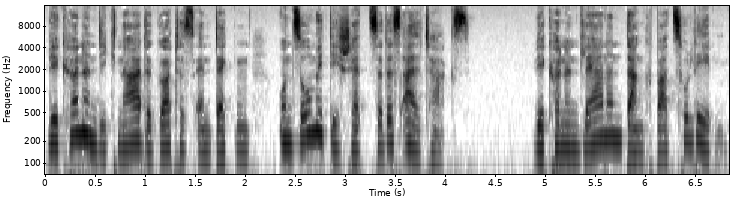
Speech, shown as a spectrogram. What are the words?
Wir können die Gnade Gottes entdecken und somit die Schätze des Alltags. Wir können lernen, dankbar zu leben.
